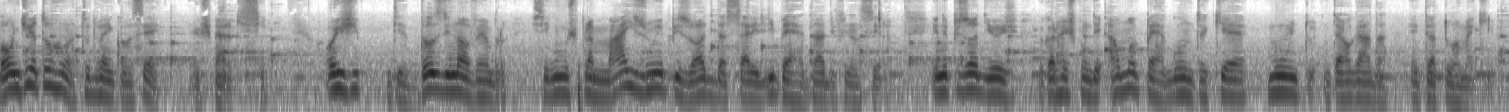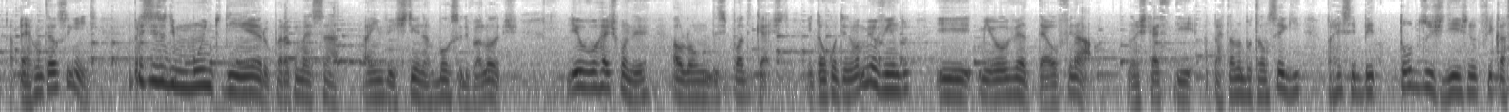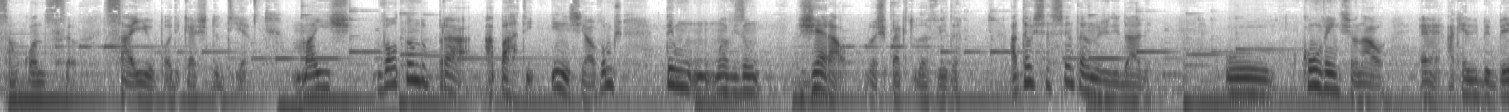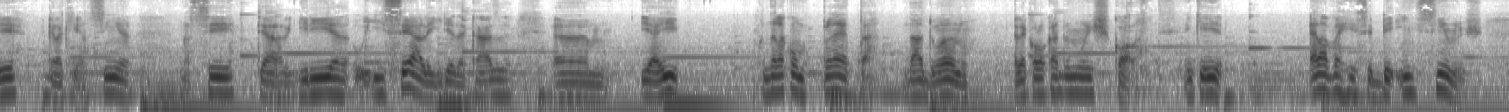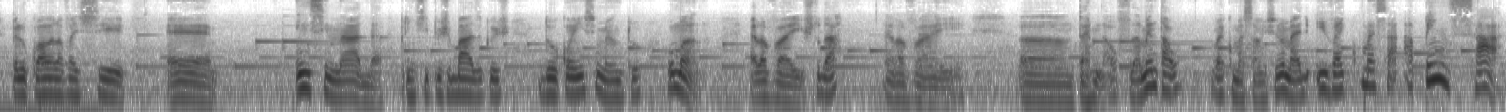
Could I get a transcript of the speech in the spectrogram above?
Bom dia, turma. Tudo bem com você? Eu espero que sim. Hoje, dia 12 de novembro, seguimos para mais um episódio da série Liberdade Financeira. E no episódio de hoje, eu quero responder a uma pergunta que é muito interrogada entre a turma aqui. A pergunta é o seguinte: eu preciso de muito dinheiro para começar a investir na bolsa de valores? E eu vou responder ao longo desse podcast. Então continua me ouvindo e me ouve até o final. Não esquece de apertar no botão seguir para receber todos os dias notificação quando sair o podcast do dia. Mas voltando para a parte inicial, vamos ter um, uma visão geral do aspecto da vida. Até os 60 anos de idade, o convencional é aquele bebê, aquela criancinha nascer, ter a alegria e ser a alegria da casa. Um, e aí, quando ela completa dado ano, ela é colocada numa escola em que ela vai receber ensinos pelo qual ela vai ser é, ensinada princípios básicos do conhecimento humano. Ela vai estudar, ela vai uh, terminar o fundamental, vai começar o ensino médio e vai começar a pensar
